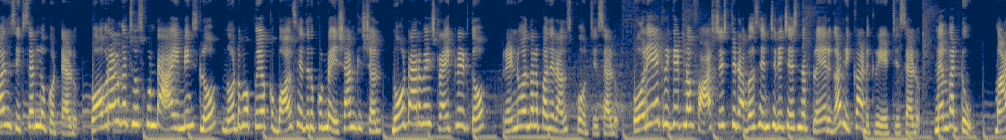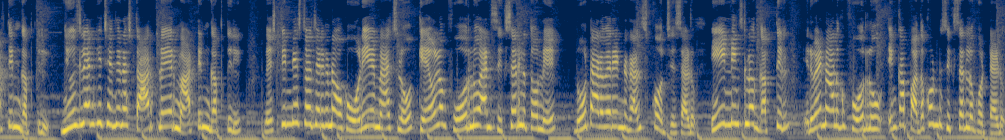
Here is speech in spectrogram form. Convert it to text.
పది సిక్సర్లు కొట్టాడు. ఓవరాల్గా చూసుకుంటే ఆ ఇన్నింగ్స్లో నూట ముప్పై ఒక్క బాల్స్ ఎదుర్కొన్న ఇషాన్ కిషన్ నూట అరవై స్ట్రైక్ రేట్తో రెండు వందల పది రన్స్ స్కోర్ చేశాడు. ఓడిఐ క్రికెట్లో ఫాస్టెస్ట్ డబుల్ సెంచరీ చేసిన ప్లేయర్గా రికార్డు క్రియేట్ చేశాడు. Number two Martin Guptill. న్యూజిలాండ్కి చెందిన స్టార్ ప్లేయర్ మార్టిన్ గప్టిల్ వెస్టిండీస్తో జరిగిన ఒక ఓడిఐ మ్యాచ్లో కేవలం ఫోర్లు అండ్ సిక్సర్లతోనే నూట అరవై రెండు రన్స్ స్కోర్ చేశాడు. ఈ ఇన్నింగ్స్లో గప్తిల్ ఇరవై నాలుగు ఫోర్లు ఇంకా పదకొండు సిక్సర్లు కొట్టాడు.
